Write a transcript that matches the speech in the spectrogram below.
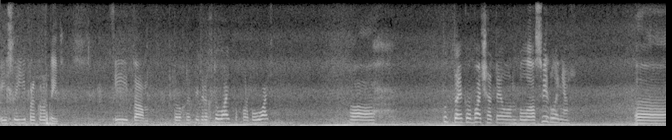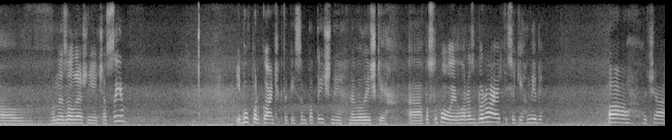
якщо її прикрутити. І там трохи підрихтувати, пофарбувати. А, Тут, як ви бачите, було освітлення в незалежні часи. І був парканчик такий симпатичний, невеличкий. Е, Поступово його розбирають, всякі гниди. А, хоча,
